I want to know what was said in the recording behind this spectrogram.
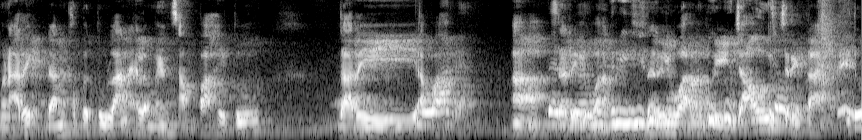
menarik dan kebetulan elemen sampah itu dari Luar, apa ya? Ah, Dari dari, luar negeri. dari luar negeri, jauh ceritanya. Itu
